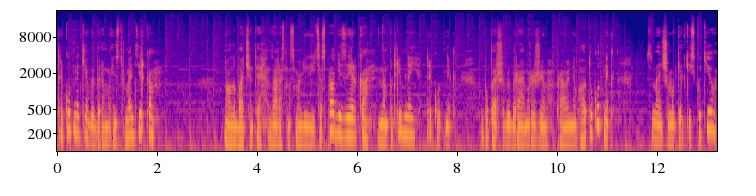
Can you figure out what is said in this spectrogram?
трикутники, виберемо інструмент зірка. Ну, але бачите, зараз нас малюється справді зірка, нам потрібний трикутник. Ну, По-перше, вибираємо режим правильний багатокутник, зменшимо кількість кутів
